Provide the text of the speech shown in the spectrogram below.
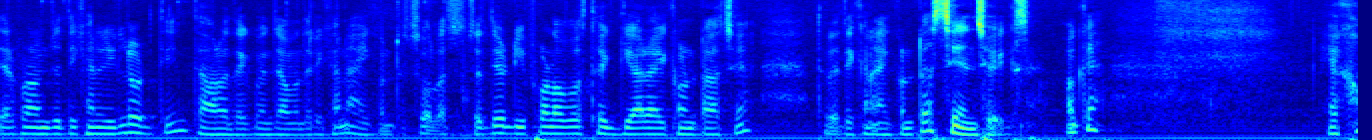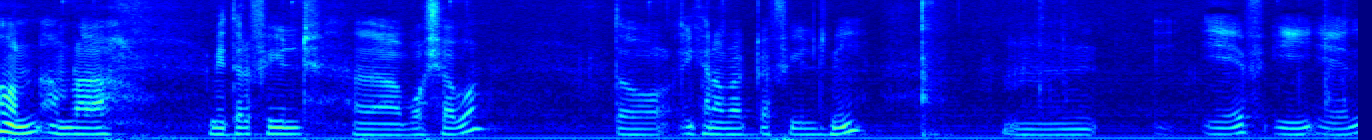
তারপর আমি যদি এখানে রিলোড দিই তাহলে দেখবেন যে আমাদের এখানে আইকনটা চলে আসে যদিও ডিফল্ট অবস্থায় গিয়ার আইকনটা আছে, তবে এখানে আইকনটা চেঞ্জ হয়ে গেছে ওকে এখন আমরা ভিতর ফিল্ড বসাবো। তো এখানে আমরা একটা ফিল্ড নিই। F E L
